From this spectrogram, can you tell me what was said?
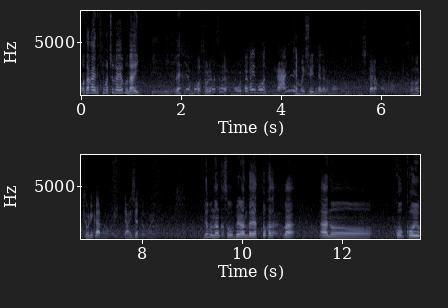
お互いに気持ちが良くないっていうね。いやもうそれはそうよもうお互いもう何年も一緒にいんだからもうしたらもうその距離感の方が大事だと思うよ。でもなんかそうベランダやっとかまああのーこうこういう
